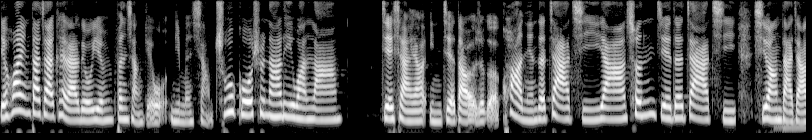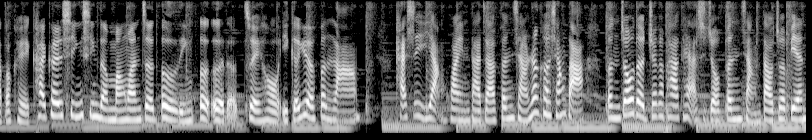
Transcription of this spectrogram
也欢迎大家可以来留言分享给我，你们想出国去哪里玩啦？接下来要迎接到了这个跨年的假期呀，春节的假期，希望大家都可以开开心心的忙完这二零二二的最后一个月份啦。还是一样，欢迎大家分享任何想法。本周的 Jack Podcast 就分享到这边，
